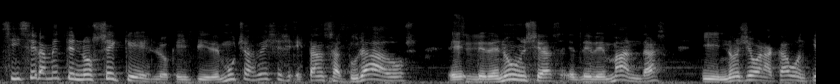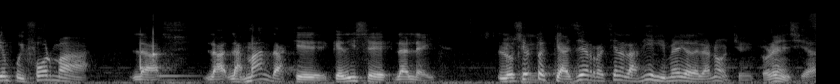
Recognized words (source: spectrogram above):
Sinceramente no sé qué es lo que impide. Muchas veces están saturados eh, de denuncias, eh, de demandas, y no llevan a cabo en tiempo y forma las, las mandas que dice la ley. Lo cierto es que ayer, recién a las diez y media de la noche, en Florencia,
